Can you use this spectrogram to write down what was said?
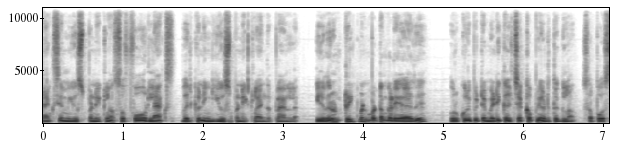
மேக்ஸிமம் யூஸ் பண்ணிக்கலாம். ஸோ ஃபோர் லேக்ஸ் வரைக்கும் நீங்கள் யூஸ் பண்ணிக்கலாம் இந்த பிளானில் இது வெறும் ட்ரீட்மெண்ட் மட்டும் கிடையாது. ஒரு குறிப்பிட்ட மெடிக்கல் செக்கப்பையும் எடுத்துக்கலாம். சப்போஸ்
